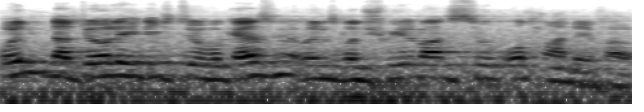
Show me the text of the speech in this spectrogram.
und natürlich nicht zu vergessen unseren Spielmannszug Ortrand e.V.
